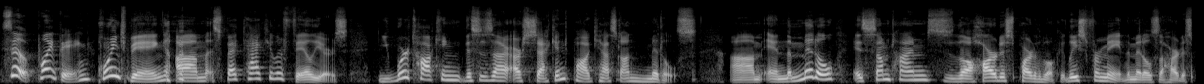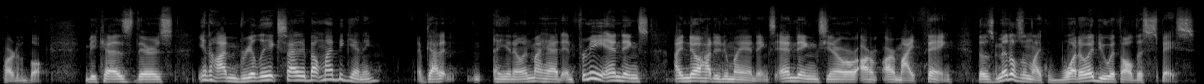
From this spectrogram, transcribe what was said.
so, point being, point being, um, spectacular failures. You- We're talking, this is our, our second podcast on middles. Um, and the middle is sometimes the hardest part of the book. At least for me, the middle is the hardest part of the book. Because there's, you know, I'm really excited about my beginning. I've got it, you know, in my head. And for me, endings, I know how to do my endings. Endings, you know, are, are my thing. Those middles, I'm like, what do I do with all this space?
